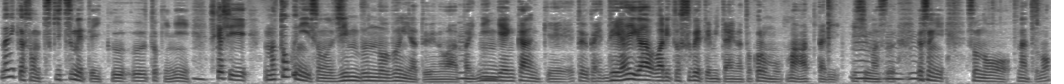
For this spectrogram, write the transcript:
何かその突き詰めていくときに、しかし、まあ、特にその人文の分野というのは、やっぱり人間関係というか、出会いが割と全てみたいなところも、まああったりします。要するに、その、なんつうの？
